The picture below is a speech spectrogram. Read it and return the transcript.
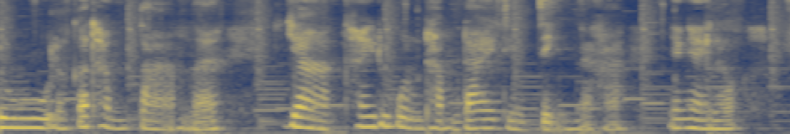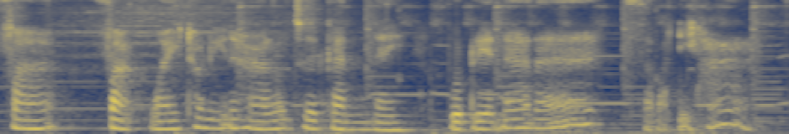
ดูแล้วก็ทำตามนะ อยากให้ทุกคนทำได้จริง ๆนะคะ ยังไงแล้วฟ้าฝากไว้เท่านี้นะคะ เราเจอกันในบทเรียนหน้านะ สวัสดีค่ะ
